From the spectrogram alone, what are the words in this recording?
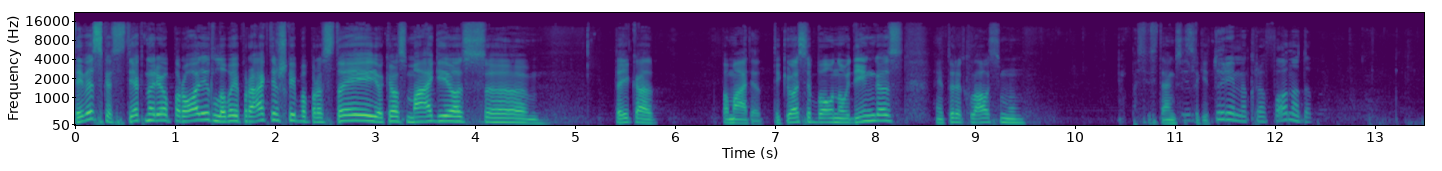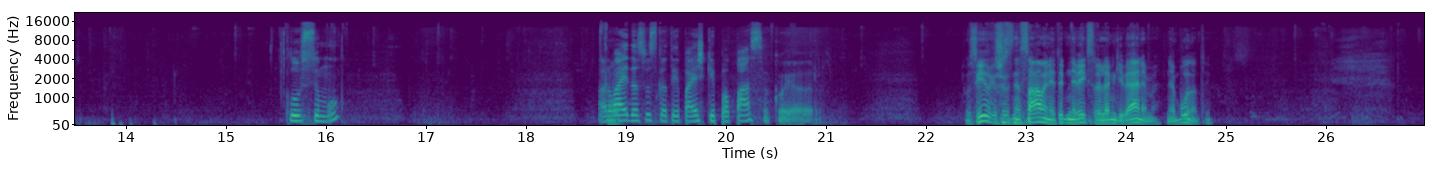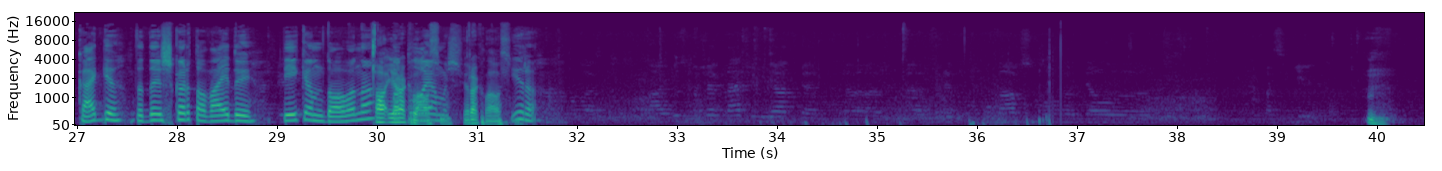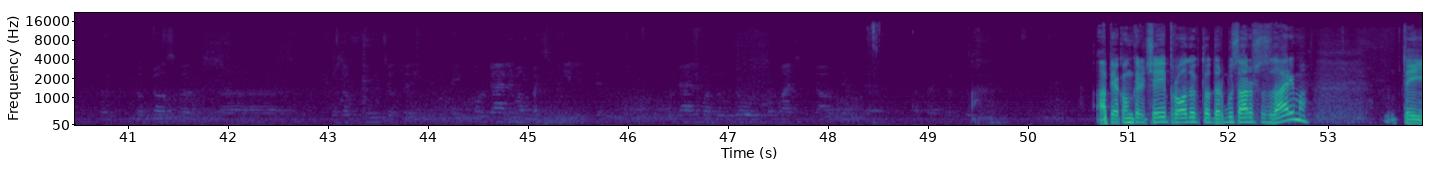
Tai viskas, tiek norėjau parodyti, labai praktiškai, paprastai, jokios magijos, e, tai ką pamatėt. Tikiuosi, buvau naudingas, jei turit klausimų, pasistengsiu atsakyti. Turi mikrofoną dabar. Klausimų? Ar Vaidas viską taip aiškiai papasakojo? Ar... Sakykite, kažkas nesąmonė, taip neveiks realiam gyvenime, nebūna taip. Kągi, tada iš karto Vaidui teikiam dovaną. O, yra klausimas. Yra klausimas. Yra. Apie konkrečiai produkto darbų sąrašo sudarimą. Tai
